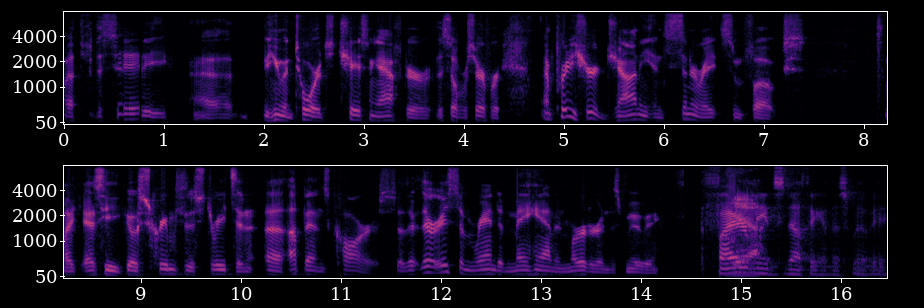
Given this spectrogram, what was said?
uh, through the city. Uh, the Human Torch chasing after the Silver Surfer. I'm pretty sure Johnny incinerates some folks, like as he goes screaming through the streets and uh, upends cars. So there, there is some random mayhem and murder in this movie. Fire Yeah. means nothing in this movie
